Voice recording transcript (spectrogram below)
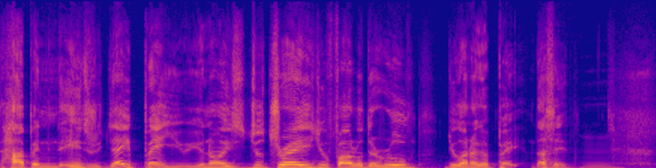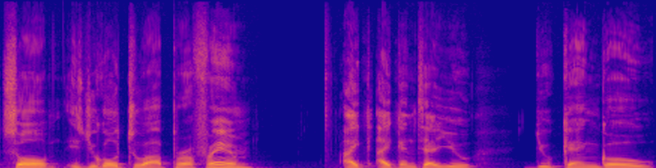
happen in the industry. They pay you. You know, is you trade, you follow the rule, you're gonna get paid. That's it. So if you go to a pro firm, I I can tell you, you can go,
